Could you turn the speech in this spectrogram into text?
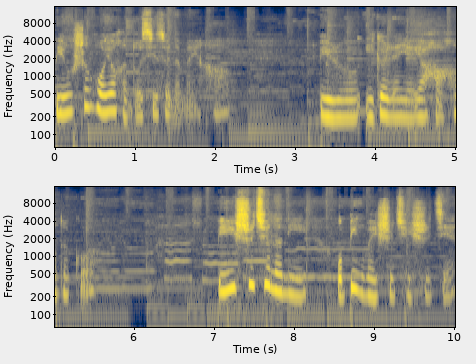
比如生活有很多细碎的美好，比如一个人也要好好的过，比如失去了你，我并未失去世界，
